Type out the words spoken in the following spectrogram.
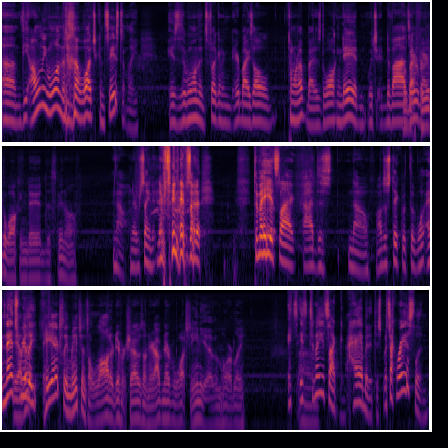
Um, the only one that I watch consistently is the one that's fucking everybody's all torn up about is The Walking Dead, which what divides about everybody. Fear the Walking Dead, the spinoff? No, never seen it. Never seen an episode of. To me, it's like I just no. I'll just stick with the one, and that's Yeah, really that- he actually mentions a lot of different shows on here. I've never watched any of them hardly. it's it's uh, to me it's like habit at this. point. It's like wrestling.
